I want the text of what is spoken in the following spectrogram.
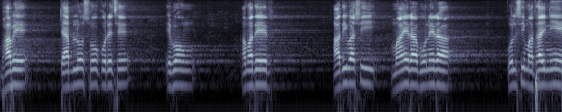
বিভিন্নভাবে ট্যাবলো শো করেছে এবং আমাদের আদিবাসী মায়েরা, বোনেরা কলসি মাথায় নিয়ে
